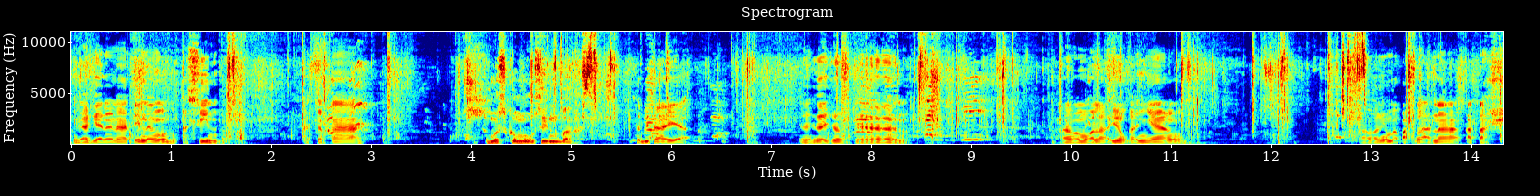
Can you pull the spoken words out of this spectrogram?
Ilagyan na natin ng asin. At saka kumus-kumusin ba sa Bisaya. Yan guys oh. Yan. Para mawala yung kanyang tawagin mapakla na katash.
